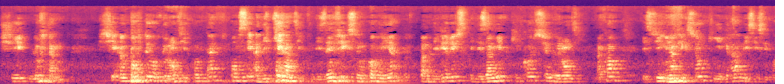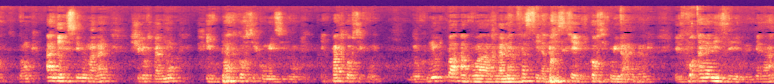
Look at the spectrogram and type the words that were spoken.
chez l'ophtalmo. Chez un porteur de lentille de contact, pensez à des kératites, des infections cornéennes par des virus et des amibes qui collent sur les lentilles. D'accord? Et c'est une infection qui est grave et suffisante. Donc, adressez le malade chez l'ophtalmo et pas de corticoïdes, s'il vous plaît. Pas de corticoïdes. Donc, ne pas avoir la main facile à prescrire des corticoïdes à l'aveugle. Il faut analyser le terrain,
